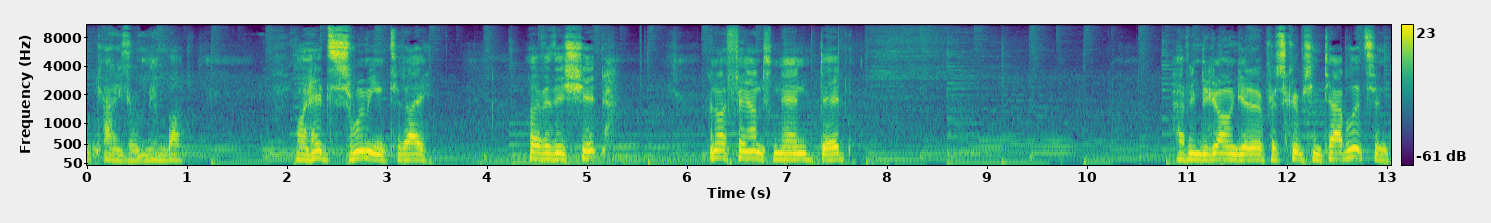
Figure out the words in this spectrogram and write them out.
I can't even remember. My head's swimming today over this shit. And I found Nan dead. Having to go and get her prescription tablets and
